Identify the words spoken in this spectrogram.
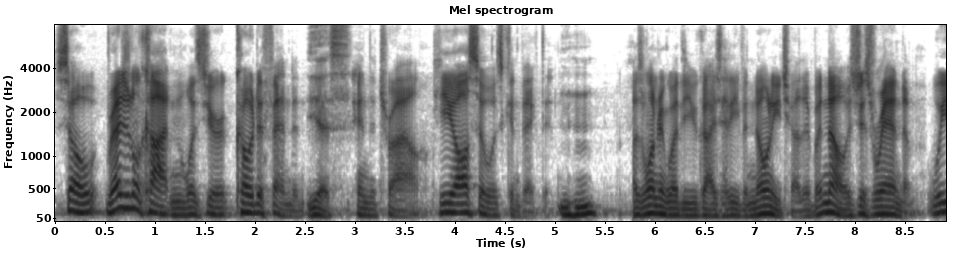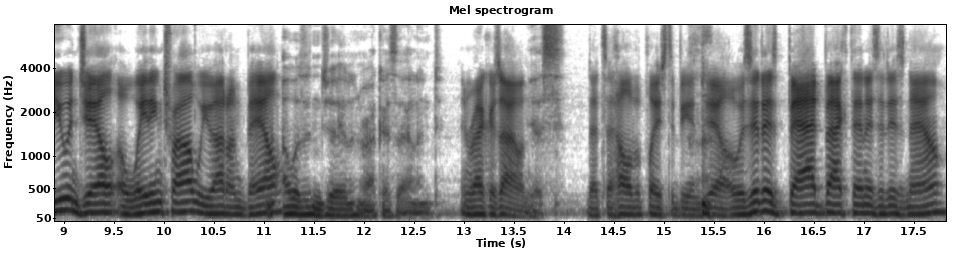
So, Reginald Connor was your co defendant Yes. in the trial. He also was convicted. Mm-hmm. I was wondering whether you guys had even known each other, but no, it was just random. Were you in jail awaiting trial? Were you out on bail I was in jail in Rikers Island. in Rikers Island? Yes. That's a hell of a place to be in jail. was it as bad back then as it is now?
